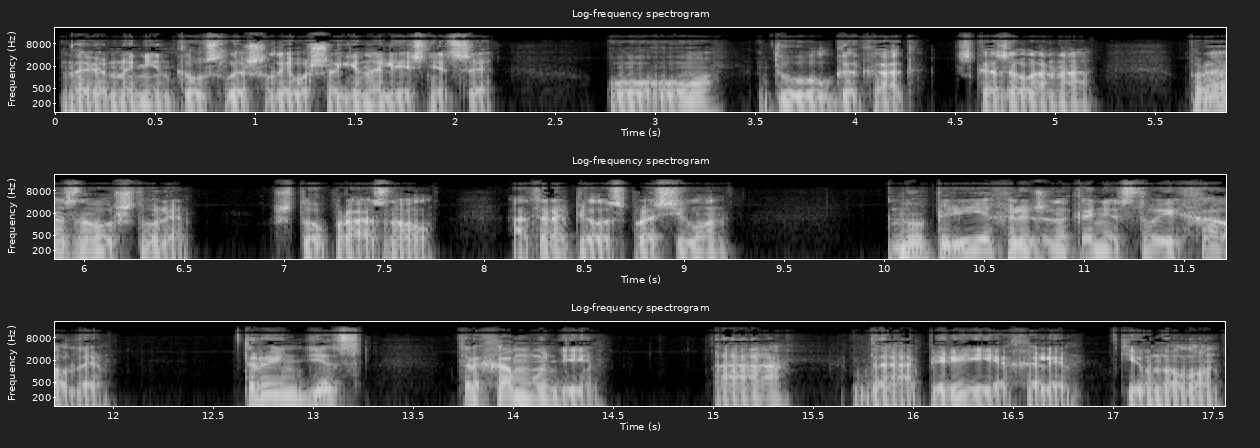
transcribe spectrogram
Наверное, Нинка услышала его шаги на лестнице. «Ого, долго как», — сказала она. «Праздновал, что ли?» «Что праздновал?» — оторопело спросил он. «Ну, переехали же, наконец, твои халды. Трындец, Трахамундии». «А, да, переехали», — кивнул он.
